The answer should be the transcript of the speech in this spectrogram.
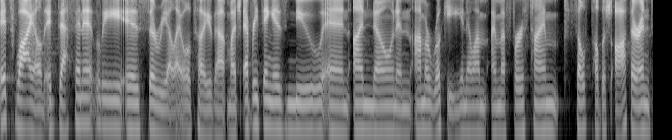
It's wild. It definitely is surreal. I will tell you that much. Everything is new and unknown, and I'm a rookie. You know, I'm I'm a first time self published author, and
